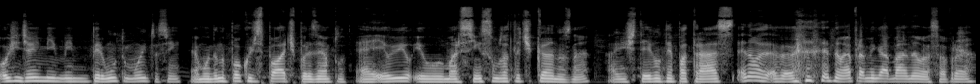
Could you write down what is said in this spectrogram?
hoje em dia me, me, me, pergunto muito, assim, é mudando um pouco de esporte, por exemplo. É, eu e, e o Marcinho somos atleticanos, né? A gente teve um tempo atrás. É, não, é, não é pra me gabar, não, é só pra.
